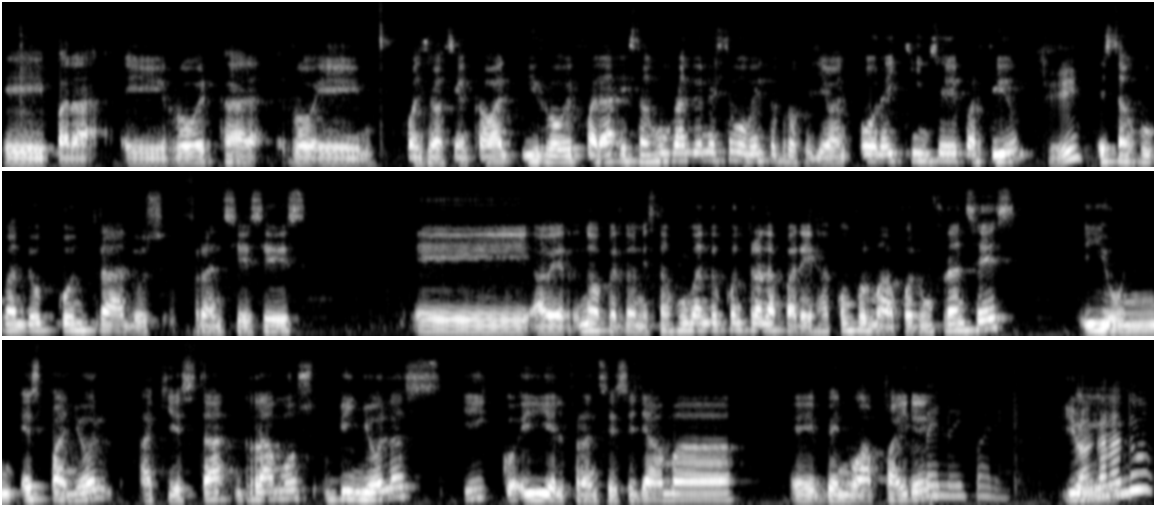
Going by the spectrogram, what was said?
eh, para eh, Robert Ro- eh, Juan Sebastián Cabal y Robert Farah. Están jugando en este momento, profe. Llevan hora y 15 de partido. Sí. Están jugando contra los franceses. eh, a ver, no, perdón, están jugando contra la pareja conformada por un francés y un español. Aquí está Ramos Viñolas y, y el francés se llama eh, Benoit Paire. Benoit Paire. ¿Y van Eh, ganando?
